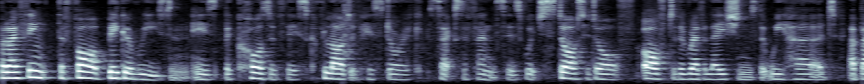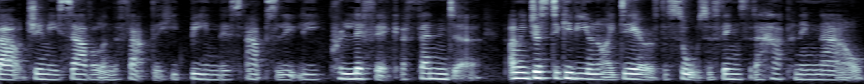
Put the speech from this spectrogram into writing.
But I think the far bigger reason is because of this flood of historic sex offences, which started off after the revelations that we heard about Jimmy Savile and the fact that he'd been this absolutely prolific offender. I mean, just to give you an idea of the sorts of things that are happening now,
